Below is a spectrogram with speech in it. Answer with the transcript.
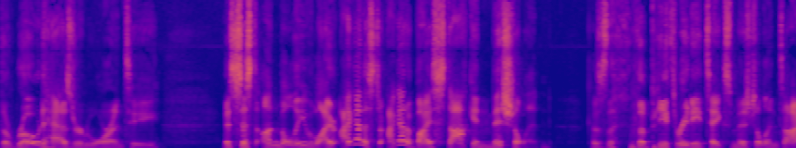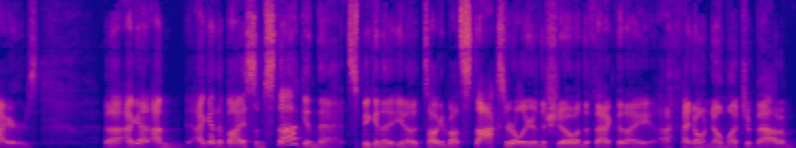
the road hazard warranty. It's just unbelievable. I, I gotta start, I gotta buy stock in Michelin because the, the P3D takes Michelin tires. Uh, I got I'm I got to buy some stock in that. Speaking of you know talking about stocks earlier in the show and the fact that I I don't know much about them,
